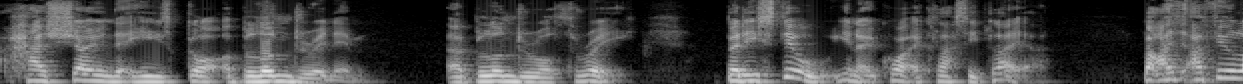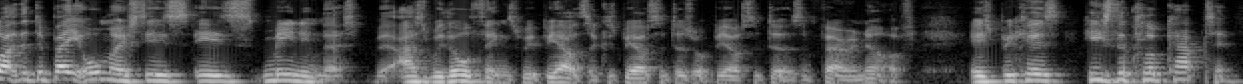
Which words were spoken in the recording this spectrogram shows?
has shown that he's got a blunder in him a blunder or three. But he's still you know quite a classy player but I, I feel like the debate almost is is meaningless, as with all things with Bielsa, because Bielsa does what Bielsa does, and fair enough, is because he's the club captain,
